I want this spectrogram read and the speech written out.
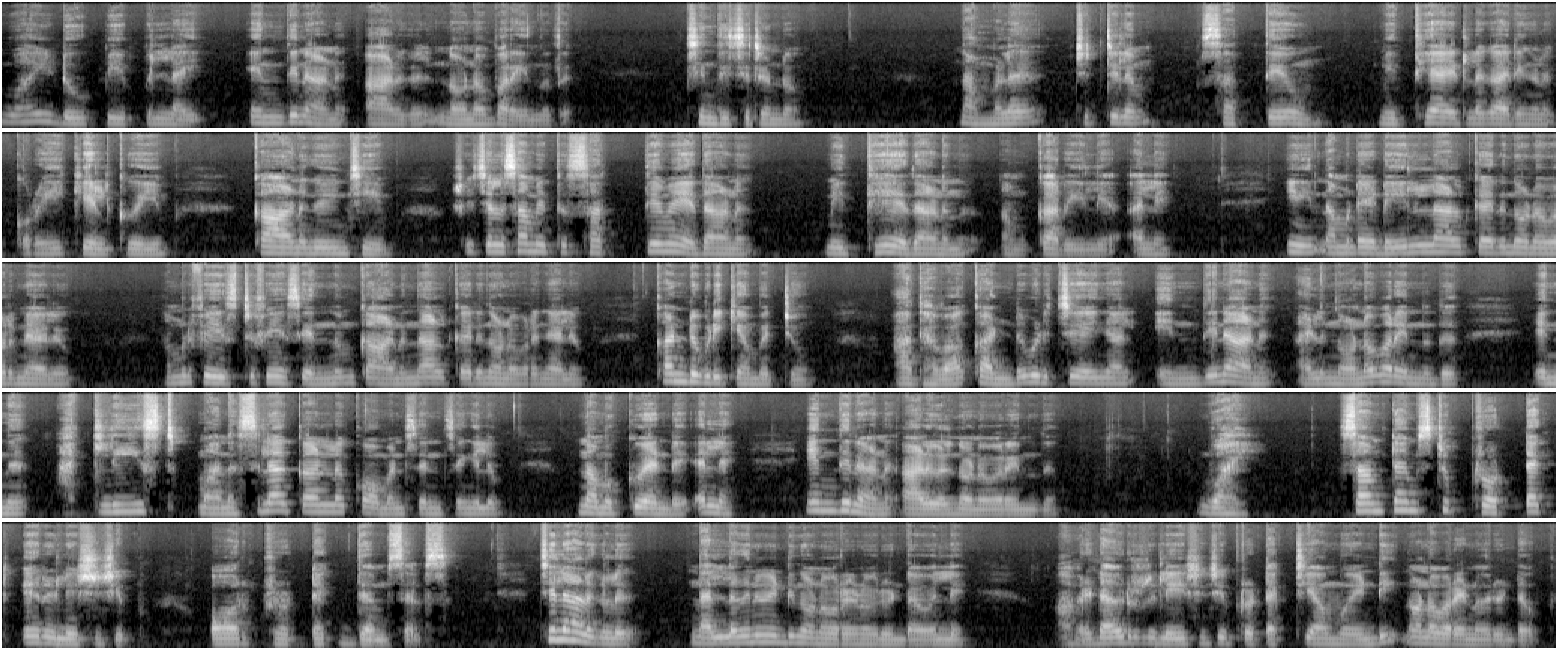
Why do people ലൈ എന്തിനാണ് ആളുകൾ നുണ പറയുന്നത്? ചിന്തിച്ചിട്ടുണ്ടോ? നമ്മൾ ചുറ്റിലും സത്യവും മിഥ്യയായിട്ടുള്ള കാര്യങ്ങൾ കുറേ കേൾക്കുകയും കാണുകയും ചെയ്യും. പക്ഷെ ചില സമയത്ത് സത്യം ഏതാണ്? മിഥ്യ ഏതാണെന്ന് നമുക്കറിയില്ല അല്ലേ? ഇനി നമ്മുടെ ഇടയിലുള്ള ആൾക്കാർ നുണ പറഞ്ഞാലോ? നമ്മൾ ഫേസ് ടു ഫേസ് എന്നും കാണുന്ന ആൾക്കാർ നുണ പറഞ്ഞാലോ? കണ്ടുപിടിക്കാൻ പറ്റുമോ? അഥവാ കണ്ടുപിടിച്ചു കഴിഞ്ഞാൽ എന്തിനാണ് അയാൾ നുണ പറയുന്നത് എന്ന് അറ്റ്ലീസ്റ്റ് മനസ്സിലാക്കാനുള്ള കോമൺ സെൻസെങ്കിലും നമുക്ക് വേണ്ടേ അല്ലേ? എന്തിനാണ് ആളുകൾ നുണ പറയുന്നത്? Why sometimes to protect a relationship or protect themselves ചില ആളുകൾ നല്ലതിന് വേണ്ടി നുണ പറയണവരുണ്ടാവും അല്ലേ? അവരുടെ ആ ഒരു റിലേഷൻഷിപ്പ് പ്രൊട്ടക്റ്റ് ചെയ്യാൻ വേണ്ടി നുണ പറയണവരുണ്ടാവും.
